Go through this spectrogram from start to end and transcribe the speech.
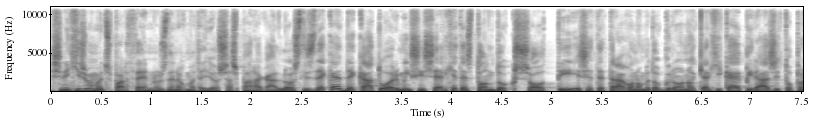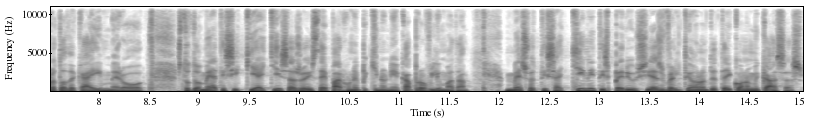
Συνεχίζουμε με τους Παρθένους, δεν έχουμε τελειώσει, σας παρακαλώ. Στις 10 ο Ερμή εισέρχεται στον Τοξότη σε τετράγωνο με τον Κρόνο και αρχικά επηρεάζει το πρώτο δεκαήμερο. Στον τομέα της οικιακής σα ζωής θα υπάρχουν επικοινωνιακά προβλήματα. Μέσω της ακίνητης περιουσίας βελτιώνονται τα οικονομικά σας.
